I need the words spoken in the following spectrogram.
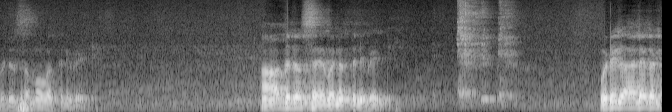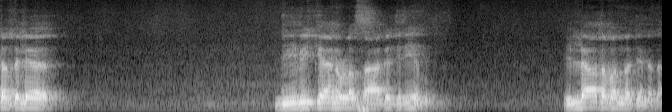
ഒരു സമൂഹത്തിന് വേണ്ടി. ആതുര സേവനത്തിന് വേണ്ടി. ഒരു കാലഘട്ടത്തിൽ ജീവിക്കാനുള്ള സാഹചര്യം ഇല്ലാതെ വന്ന ജനത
